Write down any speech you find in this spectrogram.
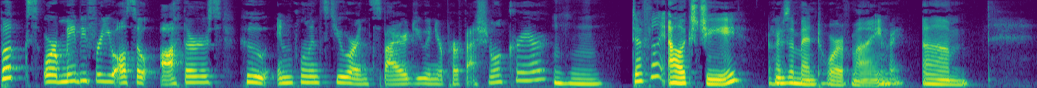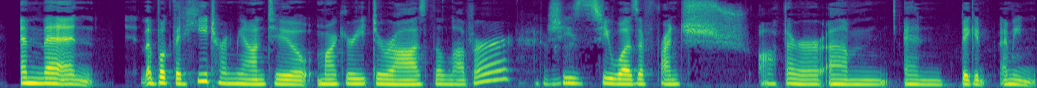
books or maybe for you also authors who influenced you or inspired you in your professional career hmm Definitely Alex Chee. Okay. Was a mentor of mine. Okay. Um, and then the book that he turned me on to, Marguerite Duras, The Lover. She's she was a French author, um, and big. I mean,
